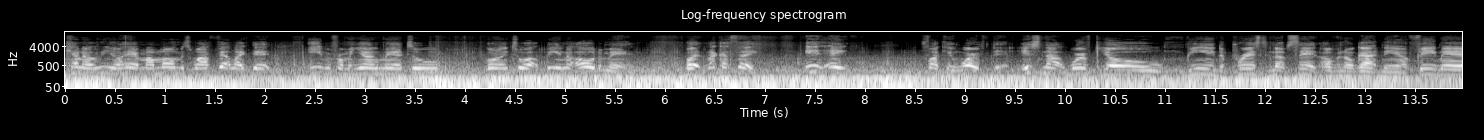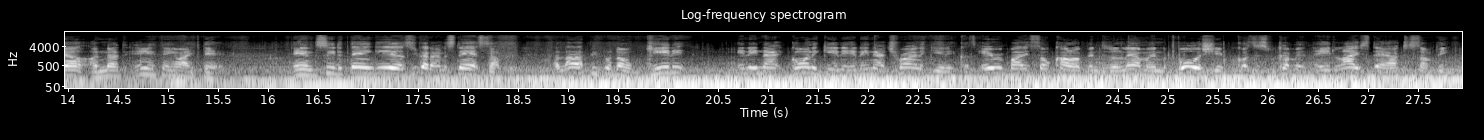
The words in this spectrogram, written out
kind of you know had my moments where I felt like that, even from a young man to going into a, being an older man. But like I say, it ain't fucking worth that. It's not worth your being depressed and upset over no goddamn female or nothing, anything like that. And see, the thing is, you got to understand something. A lot of people don't get it, and they're not going to get it, and they're not trying to get it because everybody's so caught up in the dilemma and the bullshit because it's becoming a lifestyle to some people.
